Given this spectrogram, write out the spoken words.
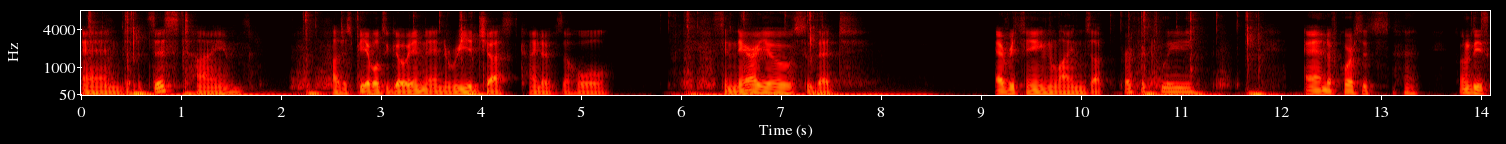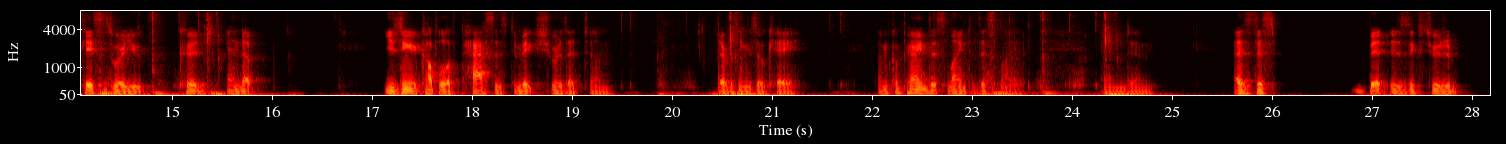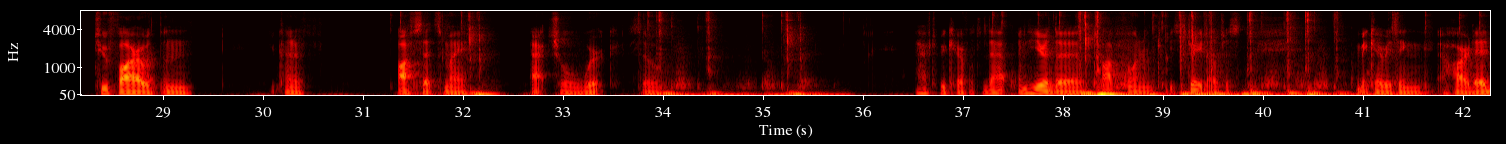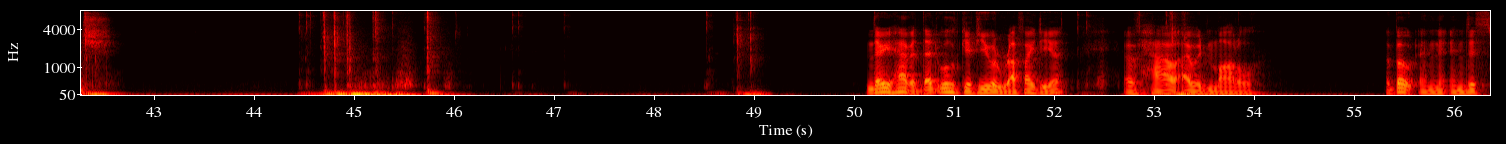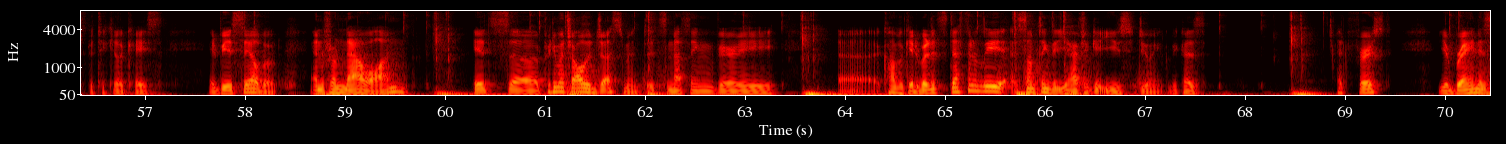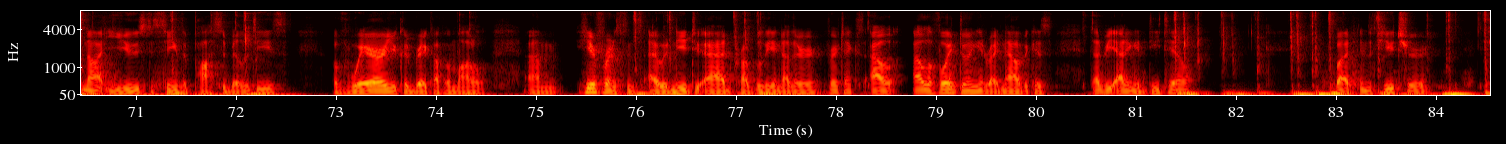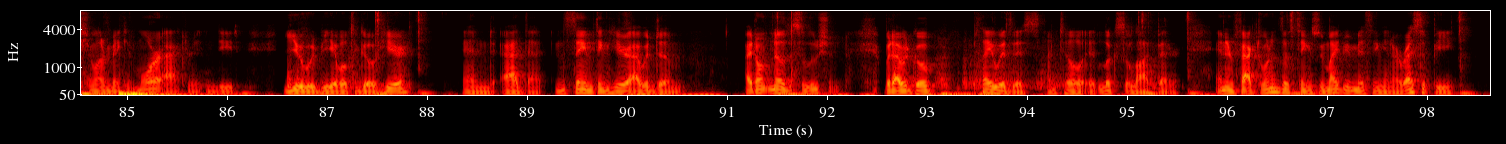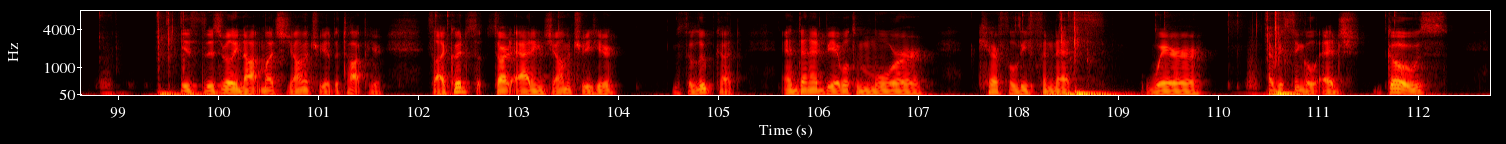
And this time, I'll just be able to go in and readjust kind of the whole scenario so that everything lines up perfectly. And of course, it's one of these cases where you could end up using a couple of passes to make sure that, um, that everything is okay. So I'm comparing this line to this line. And um, as this bit is extruded too far, then it kind of offsets my actual work. So I have to be careful to that. And here the top, if I want them to be straight, I'll just make everything a hard edge. And there you have it. That will give you a rough idea of how I would model a boat. And in this particular case, it'd be a sailboat. And from now on, it's uh, pretty much all adjustment. It's nothing very uh, complicated, but it's definitely something that you have to get used to doing because at first, your brain is not used to seeing the possibilities of where you could break up a model. Um, here, for instance, I would need to add probably another vertex. I'll, I'll avoid doing it right now because that'd be adding a detail. But in the future, if you want to make it more accurate indeed, you would be able to go here and add that. And the same thing here, I would, um, I don't know the solution, but I would go play with this until it looks a lot better. And in fact, one of the things we might be missing in our recipe is there's really not much geometry at the top here. So I could start adding geometry here with the loop cut, and then I'd be able to more carefully finesse where every single edge goes,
